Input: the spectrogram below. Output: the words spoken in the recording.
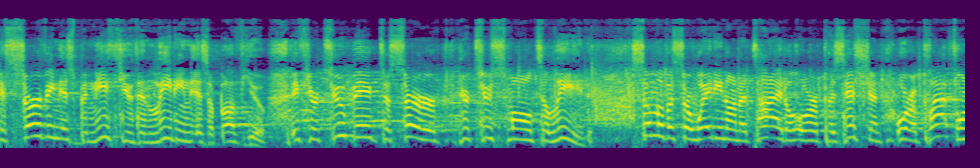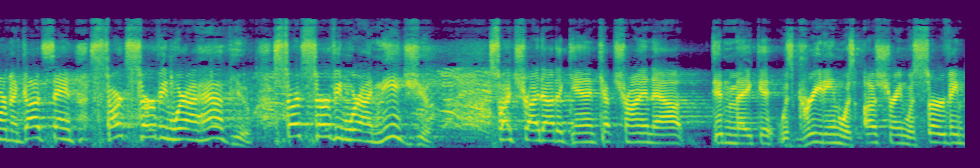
If serving is beneath you, then leading is above you. If you're too big to serve, you're too small to lead. Some of us are waiting on a title or a position or a platform, and God's saying, start serving where I have you. Start serving where I need you. So I tried out again, kept trying out didn't make it, was greeting, was ushering, was serving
